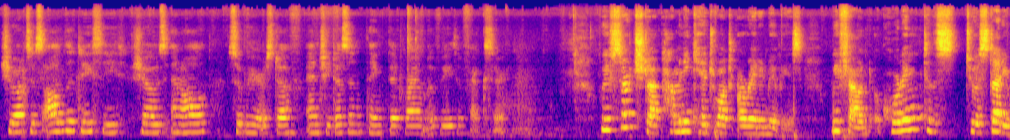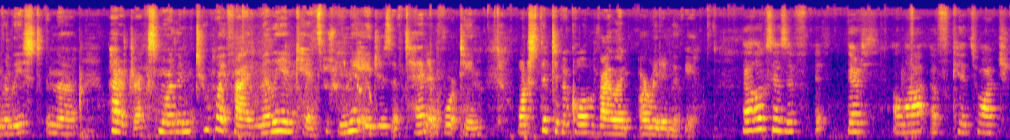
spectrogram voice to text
She watches all the DC shows and all superhero stuff, and she doesn't think that violent movies affects her. We've searched up how many kids watch R-rated movies. We found, according to, this, to a study released in the Pediatrics, more than 2.5 million kids between the ages of 10 and 14 watch the typical violent R-rated movie. That looks as if it, there's a lot of kids watch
